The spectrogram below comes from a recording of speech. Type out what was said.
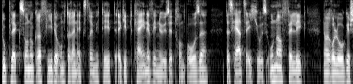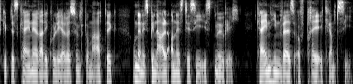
Duplex-Sonographie der unteren Extremität ergibt keine venöse Thrombose, das Herzecho ist unauffällig, neurologisch gibt es keine radikuläre Symptomatik und eine Spinalanästhesie ist möglich. Kein Hinweis auf Präeklampsie.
